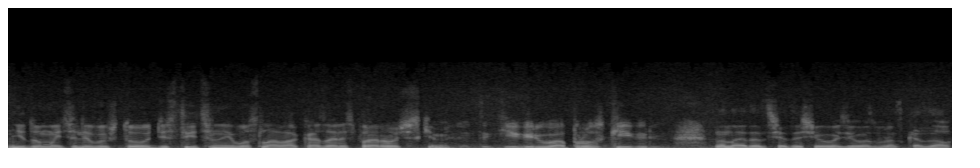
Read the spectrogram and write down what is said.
не думаете ли вы, что действительно его слова оказались пророческими? Это к Игорю вопрос, к Игорю. Но на этот счет еще Ози Осборн сказал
